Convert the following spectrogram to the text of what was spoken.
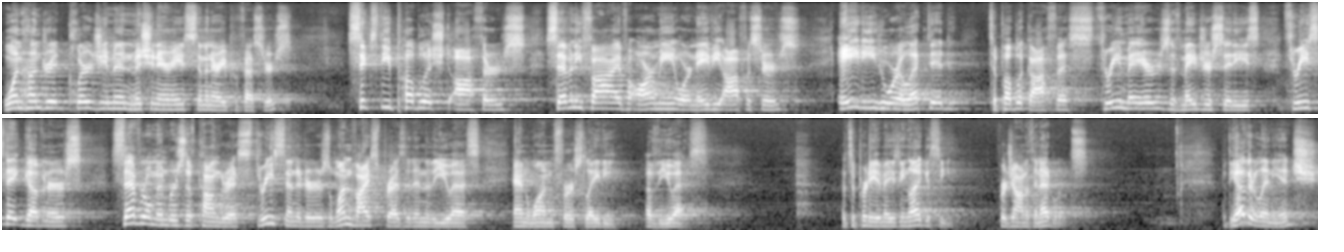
100 clergymen, missionaries, seminary professors, 60 published authors, 75 Army or Navy officers, 80 who were elected to public office, three mayors of major cities, three state governors, several members of Congress, three senators, one vice president of the U.S., and one first lady of the U.S. That's a pretty amazing legacy for Jonathan Edwards. But the other lineage,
